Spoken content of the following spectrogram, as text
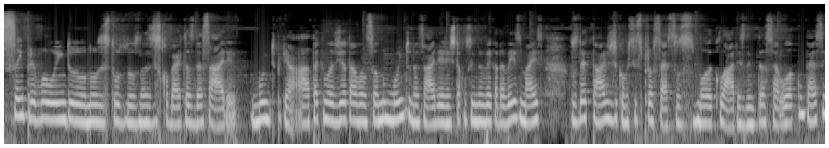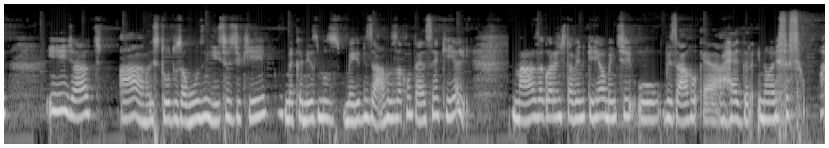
sempre evoluindo nos estudos, nas descobertas dessa área. Muito, porque a tecnologia está avançando muito nessa área e a gente está conseguindo ver cada vez mais os detalhes de como esses processos moleculares dentro da célula acontecem. E já há estudos, alguns indícios de que mecanismos meio bizarros acontecem aqui e ali. Mas agora a gente está vendo que realmente o bizarro é a regra e não a exceção.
